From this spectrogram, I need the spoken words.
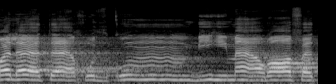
ولا تأخذكم بهما رافة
